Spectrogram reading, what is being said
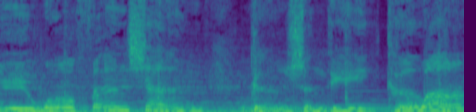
与我分享。更深的渴望，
